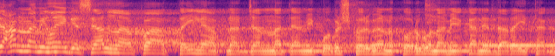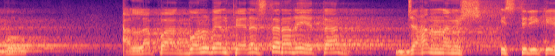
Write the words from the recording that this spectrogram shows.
জাহান্নামি হয়ে গেছে, আল্লাহ পাক তাইলে আপনার জান্নাতে আমি প্রবেশ করবে না, করব না, আমি এখানে দাঁড়াই থাকব। আল্লাহ পাক বলবেন ফেরেস্তারা রে, তার জাহান্নামি স্ত্রীকে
